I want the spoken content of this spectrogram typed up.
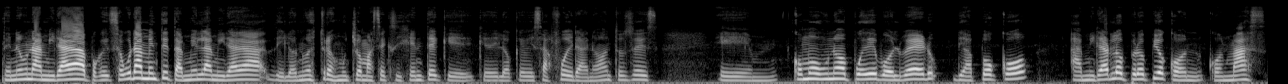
tener una mirada? Porque seguramente también la mirada de lo nuestro es mucho más exigente que, de lo que ves afuera, ¿no? Entonces, eh, ¿cómo uno puede volver de a poco a mirar lo propio con, con más,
